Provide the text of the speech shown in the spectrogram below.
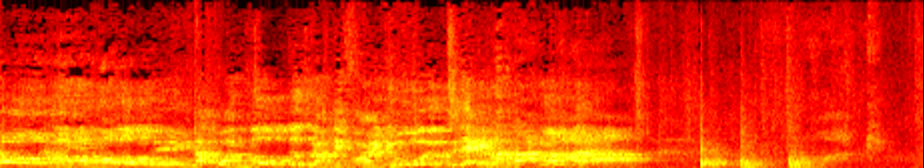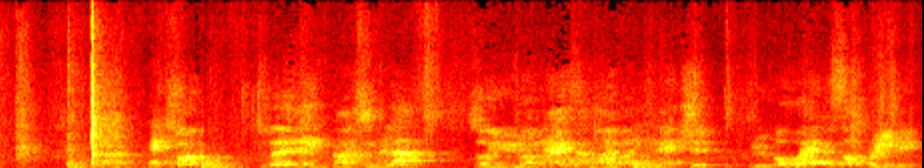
Oh! That one ball define your work today. Next one. Too early, nice and relaxed. So you know now it's that mind-body connection through awareness of breathing.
